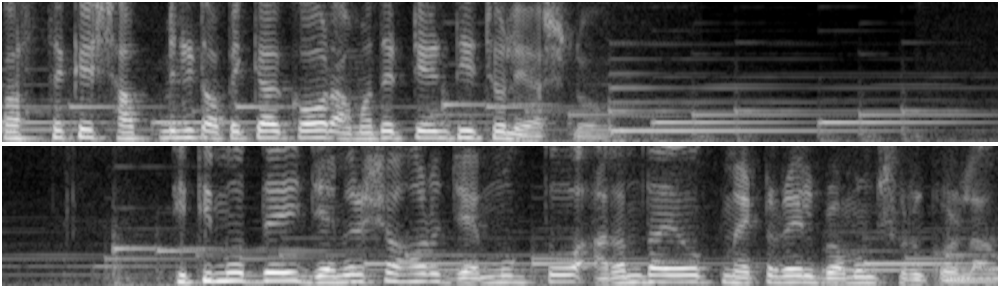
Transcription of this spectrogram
পাঁচ থেকে সাত মিনিট অপেক্ষার পর আমাদের ট্রেনটি চলে আসলো। ইতিমধ্যেই জ্যামের শহর জ্যামমুক্ত, আরামদায়ক মেট্রো রেল ভ্রমণ শুরু করলাম।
